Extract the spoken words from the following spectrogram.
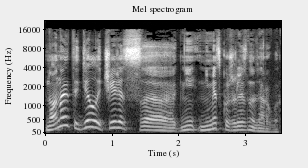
но она это делала через э, немецкую железную дорогу.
